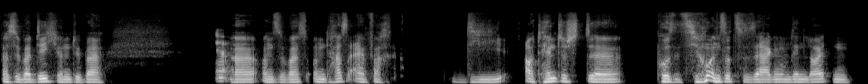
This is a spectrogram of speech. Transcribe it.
was über dich und über ja. äh, und sowas und hast einfach die authentischste Position sozusagen, um den Leuten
